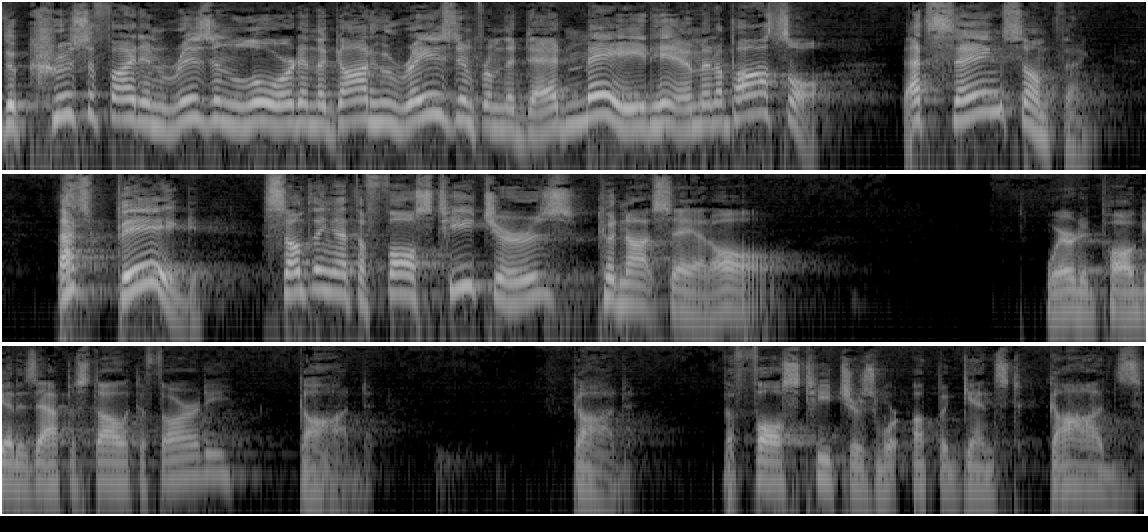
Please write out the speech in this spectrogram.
The crucified and risen Lord and the God who raised him from the dead made him an apostle. That's saying something. That's big. Something that the false teachers could not say at all. Where did Paul get his apostolic authority? God. God. The false teachers were up against God's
